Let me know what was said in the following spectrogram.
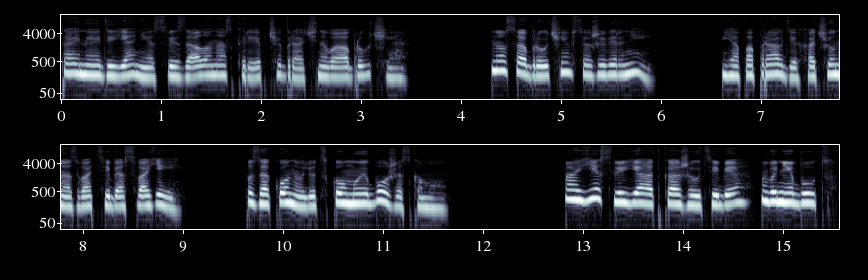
Тайное деяние связало нас крепче брачного обручья. Но с обручьем все же верней. Я по правде хочу назвать тебя своей, по закону людскому и божескому. А если я откажу тебе, вне буд?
